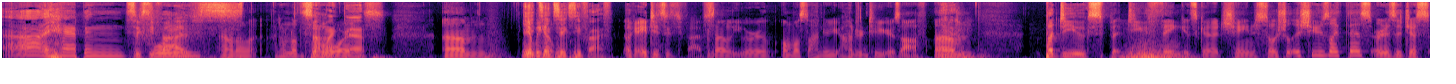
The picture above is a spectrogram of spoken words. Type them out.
Ah, it happened 65? 40s, I don't know. I don't know the Civil like War that. is. Um, yeah, we got, 1865. okay, 1865. So you were almost 100, 102 years off. Yeah. Um, But do you expect? Do you think it's going to change social issues like this, or is it just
